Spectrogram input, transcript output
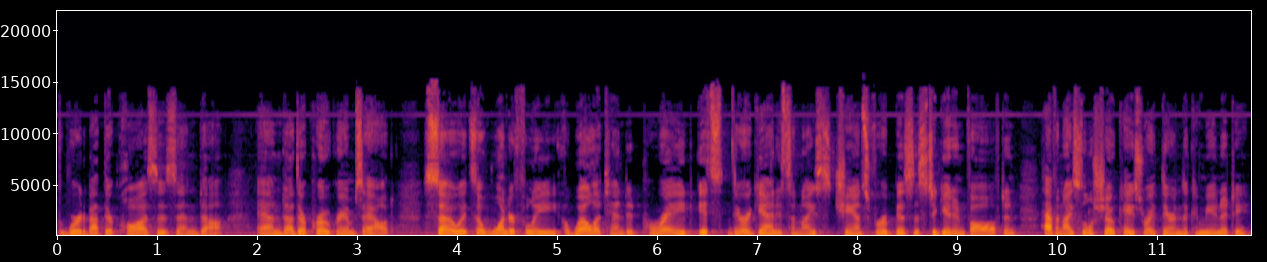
the word about their causes and, uh, and uh, their programs out. So it's a wonderfully well attended parade. It's there again, it's a nice chance for a business to get involved and have a nice little showcase right there in the community.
